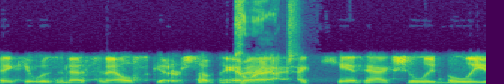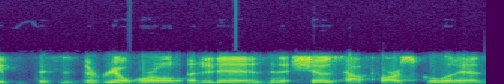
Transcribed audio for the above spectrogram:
think it was an SNL skit or something. I mean, I, I can't actually believe this is the real world, but it is, and it shows how farcical it is.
